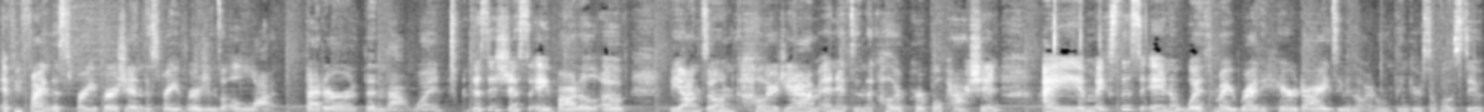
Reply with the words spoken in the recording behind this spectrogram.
If you find the spray version the spray version's a lot better than that one. This is just a bottle of Beyond Zone color jam and it's in the color purple passion. I mix this in with my red hair dyes even though I don't think you're supposed to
